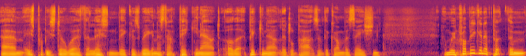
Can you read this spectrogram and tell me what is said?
um, it's probably still worth a listen because we're going to start picking out other picking out little parts of the conversation, and we're probably going to put them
